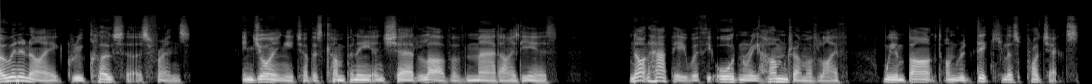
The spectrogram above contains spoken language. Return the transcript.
Owen and I grew closer as friends, enjoying each other's company and shared love of mad ideas. Not happy with the ordinary humdrum of life, we embarked on ridiculous projects,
